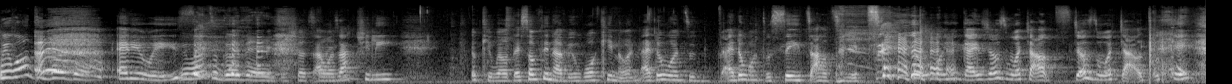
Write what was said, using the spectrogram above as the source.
we want to go there Anyways. we want to go there Short, I was actually okay. Well, there's something I've been working on. I don't want to. I don't want to say it out yet. For you guys, just watch out. Just watch out. Okay.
